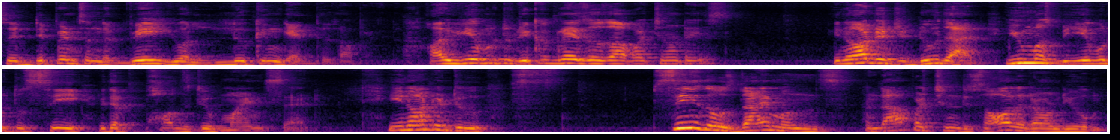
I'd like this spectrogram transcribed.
So it depends on the way you are looking at those opportunities. Are you able to recognize those opportunities? In order to do that, you must be able to see with a positive mindset. In order to see those diamonds and the opportunities all around you,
